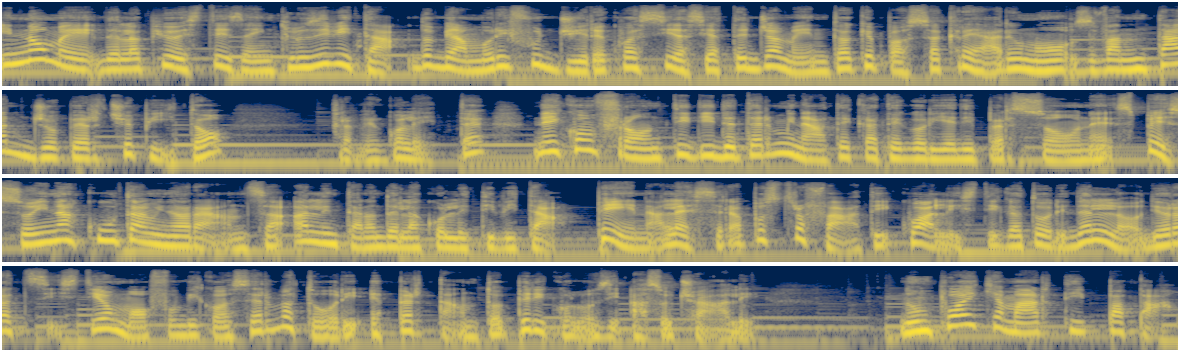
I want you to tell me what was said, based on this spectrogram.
In nome della più estesa inclusività dobbiamo rifugire qualsiasi atteggiamento che possa creare uno svantaggio percepito, fra virgolette, nei confronti di determinate categorie di persone, spesso in acuta minoranza all'interno della collettività, pena l'essere apostrofati quali istigatori dell'odio, razzisti, omofobi, conservatori e pertanto pericolosi asociali. Non puoi chiamarti papà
